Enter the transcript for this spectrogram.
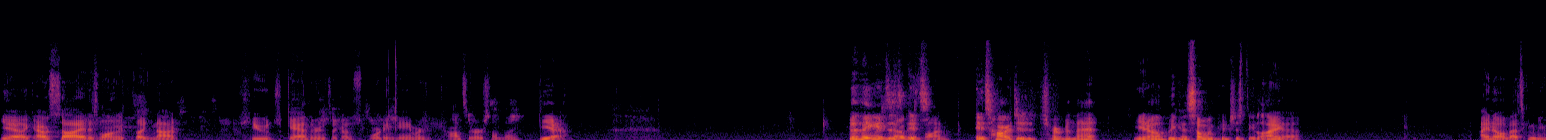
Yeah, like outside, as long as it's like not huge gatherings, like a sporting game or concert or something. Yeah. The thing is, it's, it's fun. it's hard to determine that, you know, because someone could just be lying. Yeah. I know that's gonna be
